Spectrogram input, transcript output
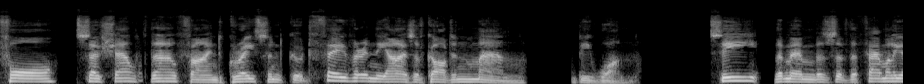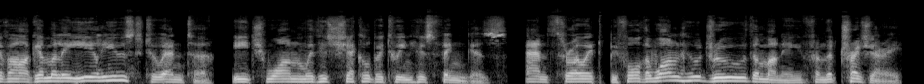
4, so shalt thou find grace and good favor in the eyes of God and man. B1. See, the members of the family of Argamaliel used to enter, each one with his shekel between his fingers, and throw it before the one who drew the money from the treasury,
